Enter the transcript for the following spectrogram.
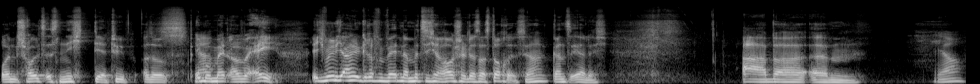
Und Scholz ist nicht der Typ. Also im Ja. Moment, aber ey, ich will nicht angegriffen werden, damit sich herausstellt, dass das doch ist, ja, ganz ehrlich. Aber ähm, Ja,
